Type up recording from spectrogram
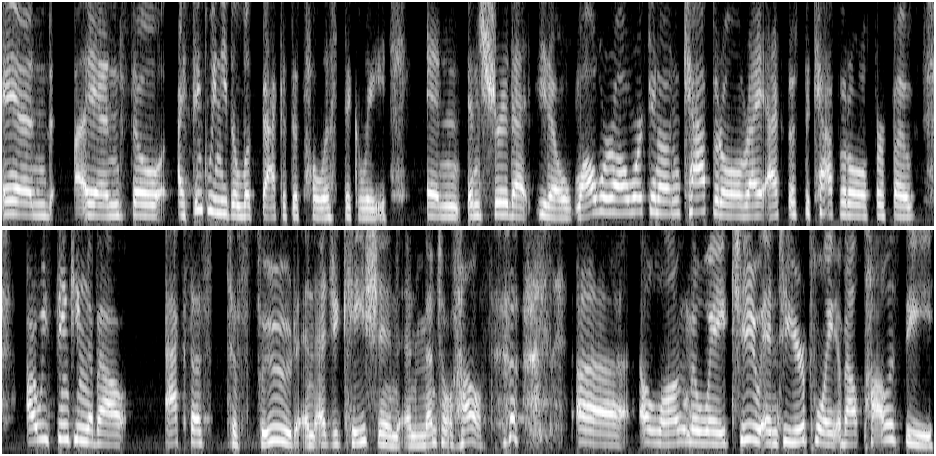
And and so I think we need to look back at this holistically and ensure that you know while we're all working on capital, right, access to capital for folks, are we thinking about access to food and education and mental health uh, along the way too. And to your point about policy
